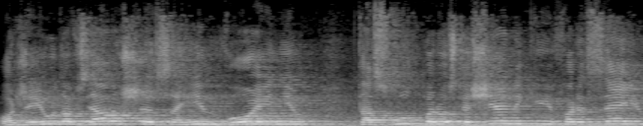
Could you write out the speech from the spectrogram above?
Отже, Іуда, взявши загін воїнів та слуг первосвящеників і фарисеїв,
